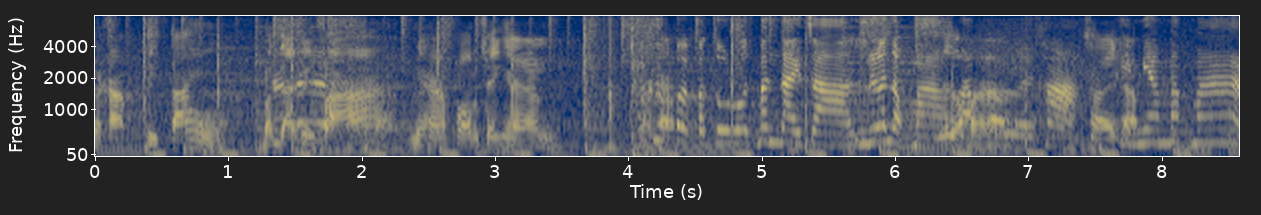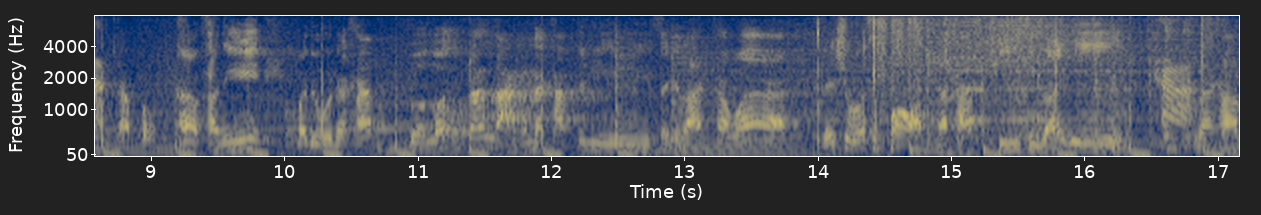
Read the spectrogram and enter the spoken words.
นะครับ ติดตั้งบันไดไฟฟ้านะฮะพร้อมใช้งาน ก็นะคืคอรับเปิดประตูรถบันไดจะเลื่อนออกมาเลื่อนออกมาเราเลยค่ะใช่ครับ พรีเมียมมากครับผมอ้าวคราวนี้มาดูนะครับ ตัวรถด้านหลังนะครับ จะมีสัญลักษณ์คำว่า r a c e r Sport นะครับ P400E ๆค่ะ นะครับ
